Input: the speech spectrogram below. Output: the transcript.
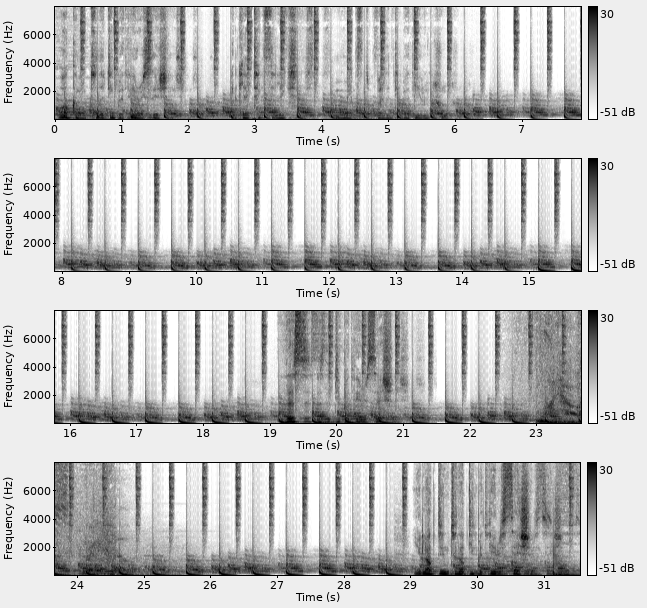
Welcome to the Deeper Theory sessions. Eclectic selections mixed by the Deeper Theory crew. This is the Deeper Theory session. Locked into the Deep Deeper Theory sessions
